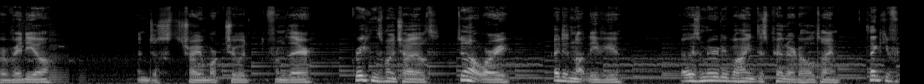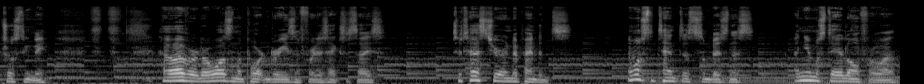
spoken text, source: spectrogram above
per video and just try and work through it from there. Greetings my child, do not worry, I did not leave you. I was merely behind this pillar the whole time. Thank you for trusting me. However, there was an important reason for this exercise. To test your independence. I must attend to some business, and you must stay alone for a while.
